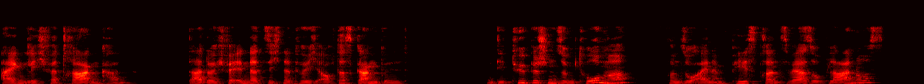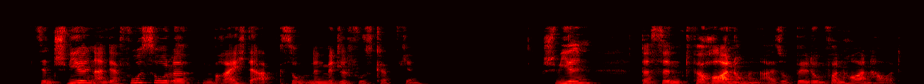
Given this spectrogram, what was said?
eigentlich vertragen kann. Dadurch verändert sich natürlich auch das Gangbild. Und die typischen Symptome von so einem Pes transversoplanus sind Schwielen an der Fußsohle im Bereich der abgesunkenen Mittelfußköpfchen. Schwielen, das sind Verhornungen, also Bildung von Hornhaut.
